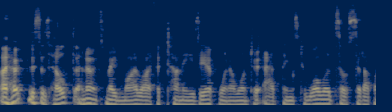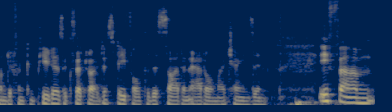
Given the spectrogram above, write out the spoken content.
I hope this has helped. I know it's made my life a ton easier for when I want to add things to wallets or set up on different computers, etc. I just default to this site and add all my chains in. If um,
